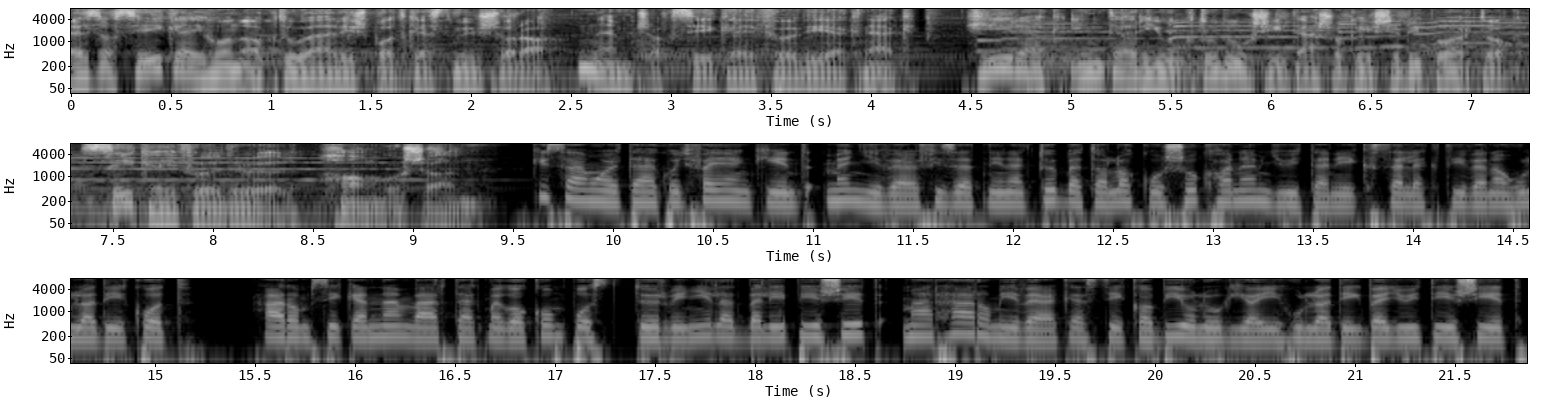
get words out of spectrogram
Ez a Székelyhon aktuális podcast műsora nem csak székelyföldieknek. Hírek, interjúk, tudósítások és riportok Székelyföldről hangosan. Kiszámolták, hogy fejenként mennyivel fizetnének többet a lakosok, ha nem gyűjtenék szelektíven a hulladékot. Három széken nem várták meg a komposzt törvény életbelépését, már három éve elkezdték a biológiai hulladék begyűjtését.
